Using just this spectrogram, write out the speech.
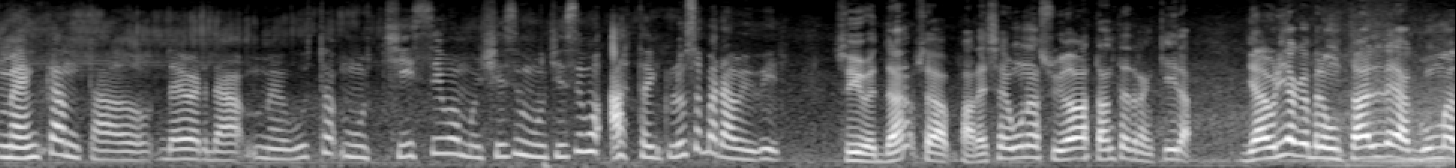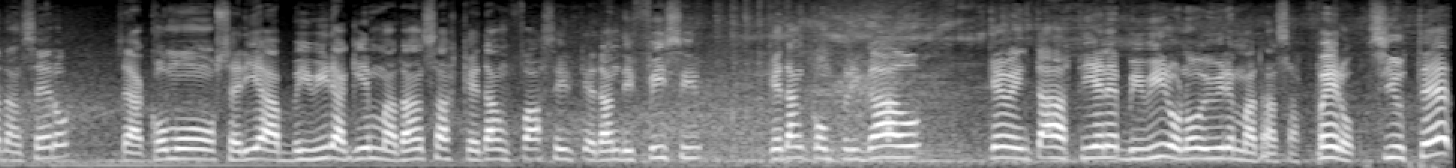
Me ha encantado, de verdad, me gusta muchísimo, muchísimo, muchísimo, hasta incluso para vivir. Sí, ¿verdad? O sea, parece una ciudad bastante tranquila. Ya habría que preguntarle a algún matancero, o sea, cómo sería vivir aquí en Matanzas, qué tan fácil, qué tan difícil, qué tan complicado qué ventajas tiene vivir o no vivir en Matanzas. Pero si usted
